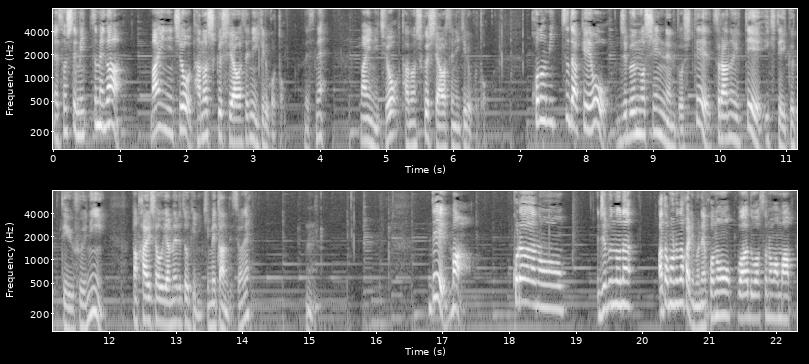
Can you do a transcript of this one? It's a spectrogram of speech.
え、そして三つ目が、毎日を楽しく幸せに生きることですね。毎日を楽しく幸せに生きること。この三つだけを自分の信念として貫いて生きていくっていうふうに、まあ、会社を辞めるときに決めたんですよね。うん。で、まあ、これはあの、自分のな、頭の中にもね、このワードはそのまま、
